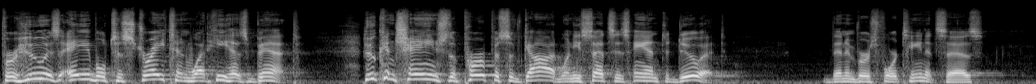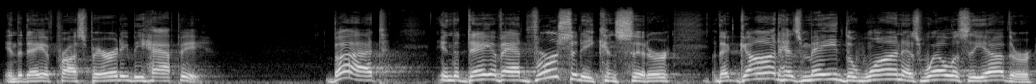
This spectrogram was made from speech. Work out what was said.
for who is able to straighten what he has bent? Who can change the purpose of God when he sets his hand to do it? Then in verse 14 it says, In the day of prosperity, be happy. But in the day of adversity, consider that God has made the one as well as the other,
